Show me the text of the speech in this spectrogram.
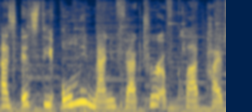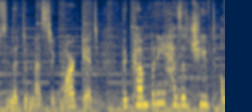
As it's the only manufacturer of clad pipes in the domestic market, the company has achieved a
